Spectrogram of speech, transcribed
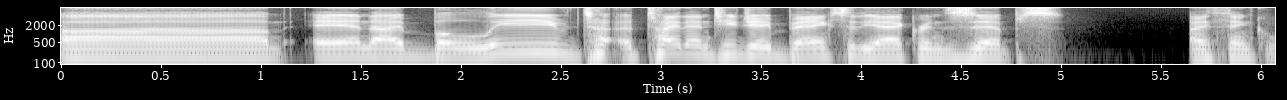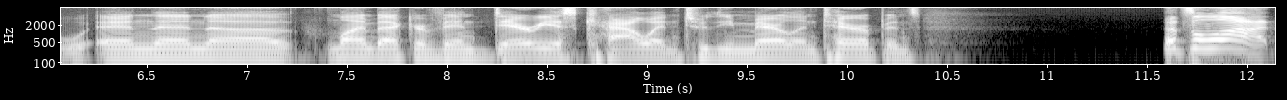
Um, and I believe t- tight end TJ Banks to the Akron Zips. I think, and then uh, linebacker Van Darius Cowan to the Maryland Terrapins. That's a lot.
